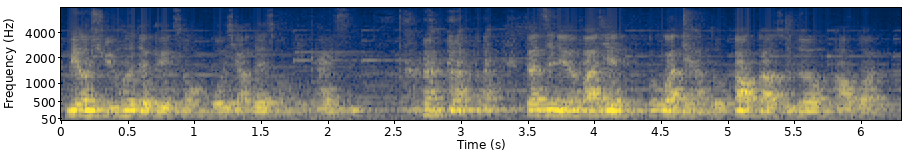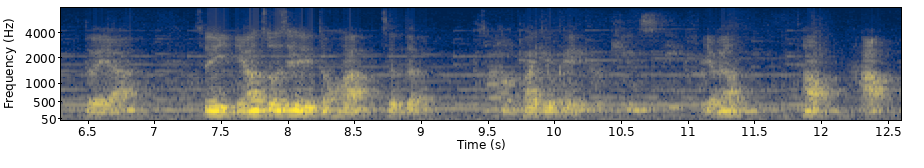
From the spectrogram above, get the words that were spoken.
没有学会的可以从国小再从零开始。但是你会发现，不管你很多报告书都用 PowerPoint，对呀。所以你要做这些动画，真的很快就可以。有没有？好，好。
